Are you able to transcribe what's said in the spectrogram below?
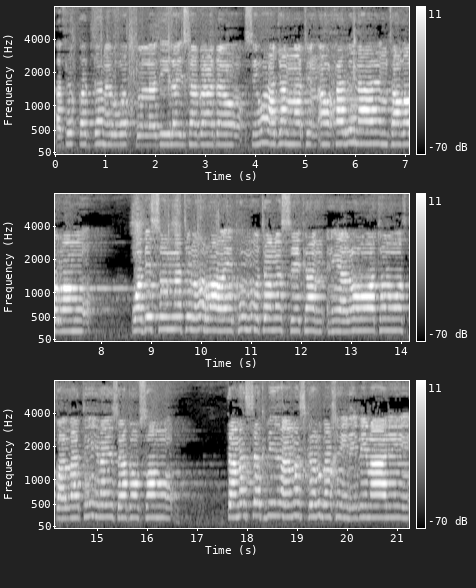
أفق قدنا الوقت الذي ليس بعده سوى جنة أو حر نار تضرموا وبالسنة الغراء كن متمسكا هي العروة الوثقى التي ليس تفصم. تمسك بها مسك البخيل بمالي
